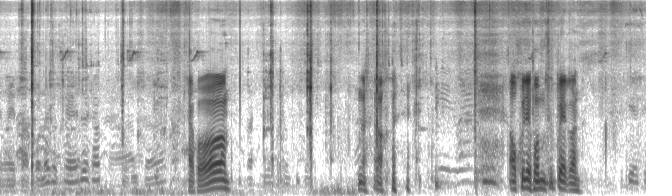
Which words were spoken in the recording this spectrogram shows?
ยังไงฝากกดไลค์กดแชร์ด้วยครับสวัสดีครับครับผมไปเริ่มต้นที่ตัวเอาเอาคุยเดี๋ยวผมทุกเปียกก่อน โอเคโอเค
